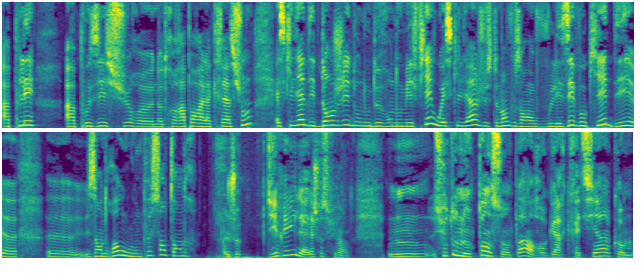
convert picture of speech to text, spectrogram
appelés à poser sur euh, notre rapport à la création. Est-ce qu'il y a des dangers dont nous devons nous méfier ou est-ce qu'il y a justement, vous, en, vous les évoquiez, des euh, euh, endroits où on peut s'entendre? Je dirais la, chose suivante. Hum, surtout, ne pensons pas un regard chrétien comme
